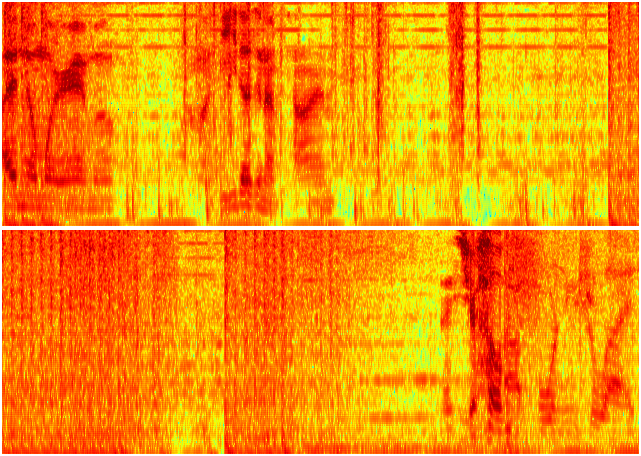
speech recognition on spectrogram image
I had no more ammo. He doesn't have time. Nice job. Op 4 neutralized.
